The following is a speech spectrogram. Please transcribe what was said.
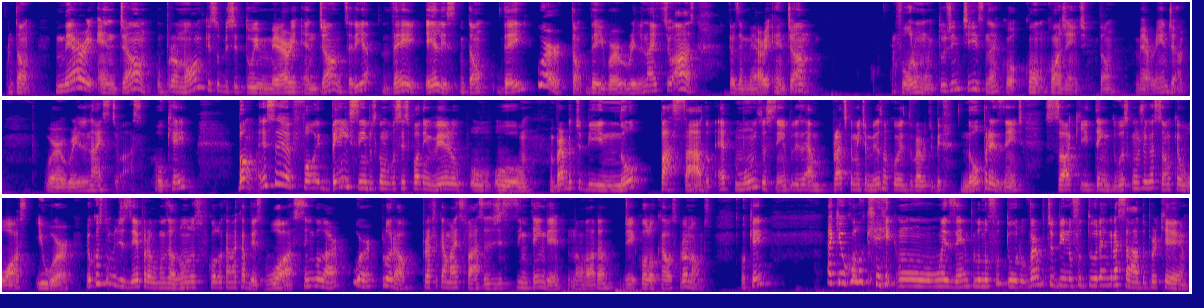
Então, Mary and John, o pronome que substitui Mary and John seria they, eles. Então, they were. Então, they were really nice to us quer dizer, Mary e John, foram muito gentis, né, com, com, com a gente. Então, Mary e John were really nice to us, ok? Bom, esse foi bem simples, como vocês podem ver, o, o, o verbo to be no passado é muito simples, é praticamente a mesma coisa do verbo to be no presente, só que tem duas conjugações, que é was e were. Eu costumo dizer para alguns alunos colocar na cabeça was singular, were plural, para ficar mais fácil de se entender na hora de colocar os pronomes, ok? Aqui eu coloquei um, exemplo no futuro. O verbo to be no futuro é engraçado, porque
